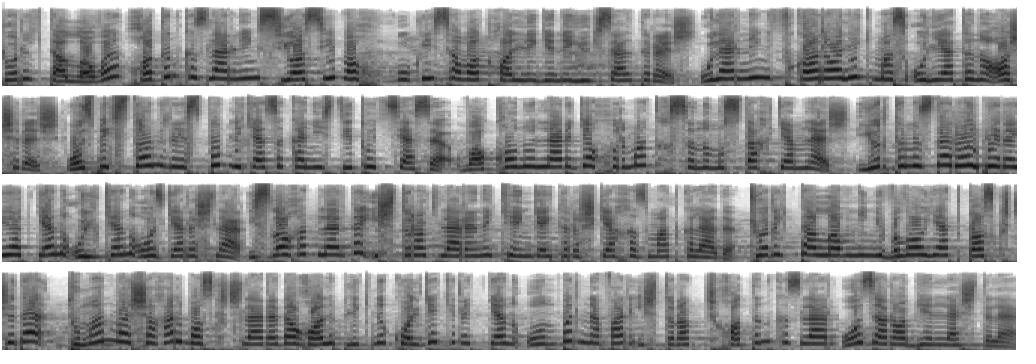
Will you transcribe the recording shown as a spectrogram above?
ko'rik tanlovi xotin qizlarning siyosiy va huquqiy savodxonligini yuksaltirish ularning fuqarolik mas'uliyatini oshirish o'zbekiston respublikasi konstitutsiyasi va qonunlariga hurmat hissini mustahkamlash yurtimizda ro'y berayotgan ulkan o'zgarishlar islohotlarda ishtiroklarini kengaytirishga xizmat qiladi. Ko'rik tanlovining viloyat bosqichida tuman va shahar bosqichlarida g'oliblikni qo'lga kiritgan 11 nafar ishtirokchi xotin qizlar o'zaro bellashdilar.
